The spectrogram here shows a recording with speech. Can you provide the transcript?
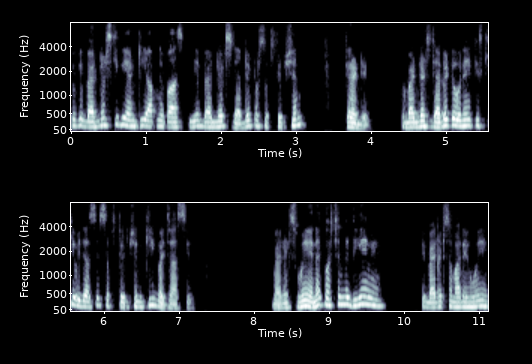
क्योंकि बैड डेट्स की भी एंट्री आपने पास की है बैड डेट्स डेबिट और सब्सक्रिप्शन क्रेडिट तो बैड डेट्स डेबिट हो रहे हैं किसकी वजह से? सब्सक्रिप्शन की वजह से। बैड डेट्स हुए हैं ना क्वेश्चन में, दिए हुए कि बैड डेट्स हमारे हुए हैं।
